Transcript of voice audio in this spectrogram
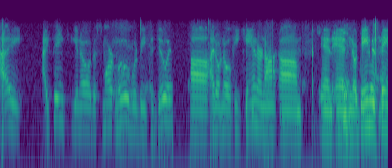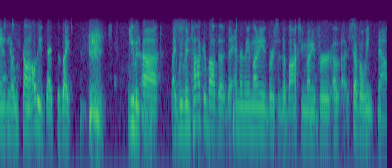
I I think you know the smart move would be to do it. Uh, I don't know if he can or not. Um, and and you know Dana's saying you know he's telling all these guys because like even uh like we've been talking about the the MMA money versus the boxing money for uh, uh, several weeks now,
